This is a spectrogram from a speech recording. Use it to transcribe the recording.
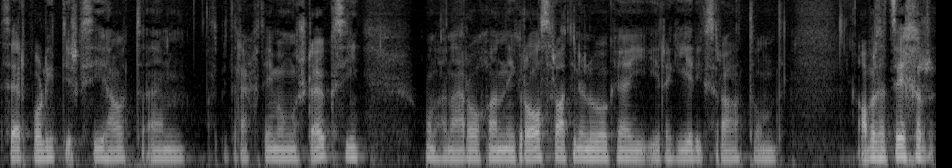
Sehr politisch war halt, ähm, also bin direkt immer unterstellt gewesen. Und habe dann auch in den Grossrat hineinschauen, in den Regierungsrat. Und, aber es hat sicher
